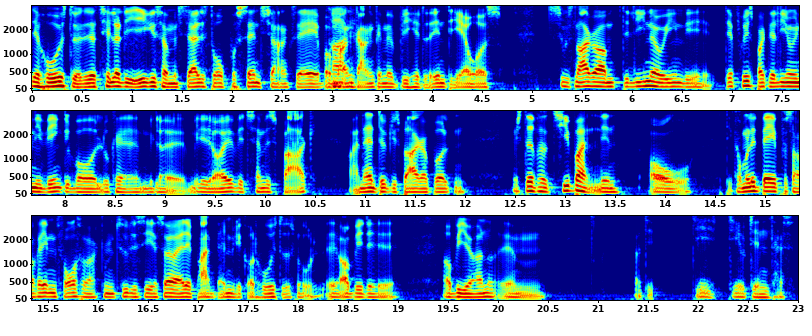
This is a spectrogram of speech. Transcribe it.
det hovedstøtte, der tæller de ikke som en særlig stor procentchance af, hvor Nej. mange gange det med at blive hættet ind. Det er jo også, du snakker om, det ligner jo egentlig, det frispark, det ligner jo egentlig en vinkel, hvor Luka Miljojevic, han vil sparke, og han er en dygtig sparker af bolden. Men i stedet for, så chipper han den ind, og det kommer lidt bag på Southamptons forsvar, kan man tydeligt se, og så er det bare et vanvittigt godt hovedstødsmål øh, op, i det, op i hjørnet. Øhm, og det, det, det er jo den, altså,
